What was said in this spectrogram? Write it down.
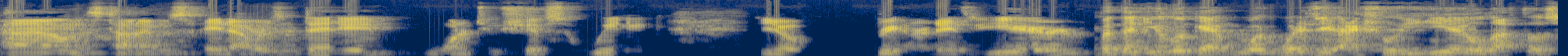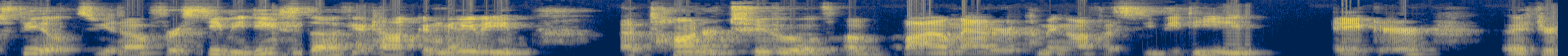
pounds times eight hours a day, one or two shifts a week. You know, 300 days a year. But then you look at what, what does it actually yield off those fields? You know, for CBD stuff, you're talking maybe a ton or two of, of biomatter coming off a CBD acre. If you're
